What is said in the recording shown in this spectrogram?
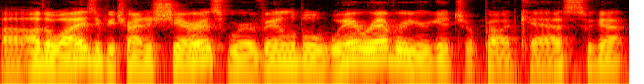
uh otherwise, if you're trying to share us, we're available wherever you get your podcasts. We got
